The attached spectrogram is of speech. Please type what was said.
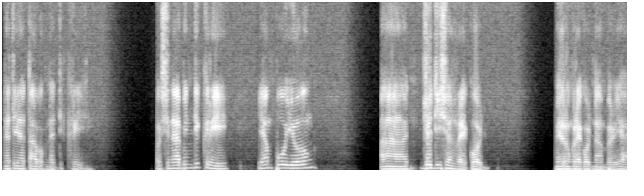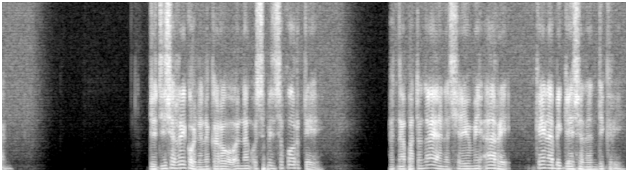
na tinatawag na decree. Pag sinabing decree, yan po yung ah, judicial record. Merong record number yan. Judicial record na nagkaroon ng usapin sa korte at napatunayan na siya yung may-ari, kaya nabigyan siya ng decree.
